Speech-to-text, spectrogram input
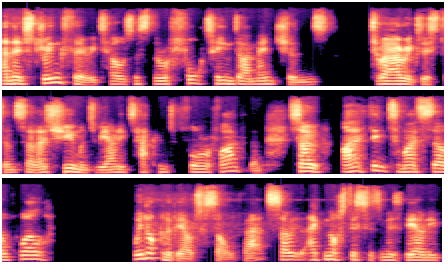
And then string theory tells us there are 14 dimensions to our existence. And as humans, we only tap into four or five of them. So I think to myself, well, we're not going to be able to solve that. So agnosticism is the only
